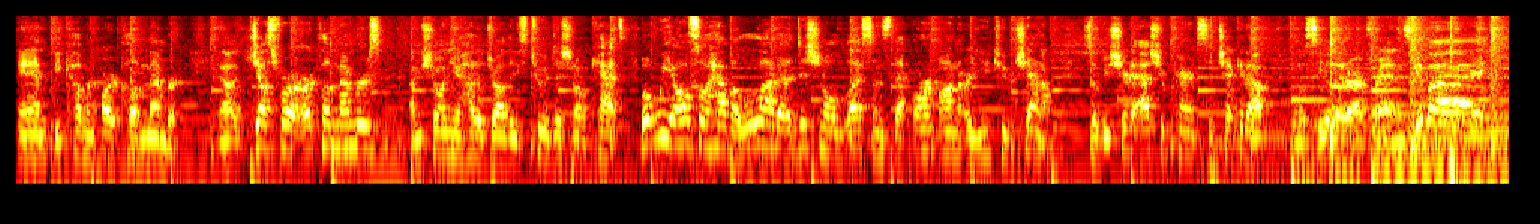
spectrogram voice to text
and become an art club member. Now, just for our art club members, I'm showing you how to draw these two additional cats, but we also have a lot of additional lessons that aren't on our YouTube channel. So be sure to ask your parents to check it out, and we'll see you later, our friends. Goodbye!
